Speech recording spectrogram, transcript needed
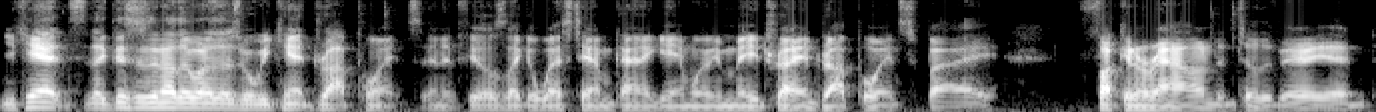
You can't like this is another one of those where we can't drop points, and it feels like a West Ham kind of game where we may try and drop points by fucking around until the very end.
